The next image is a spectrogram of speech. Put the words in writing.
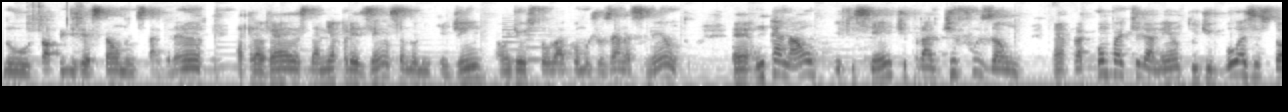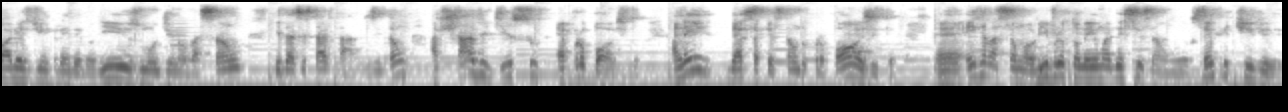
no Top de Gestão no Instagram, através da minha presença no LinkedIn, onde eu estou lá como José Nascimento, é, um canal eficiente para difusão, né, para compartilhamento de boas histórias de empreendedorismo, de inovação e das startups. Então, a chave disso é propósito. Além dessa questão do propósito, é, em relação ao livro, eu tomei uma decisão. Eu sempre tive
